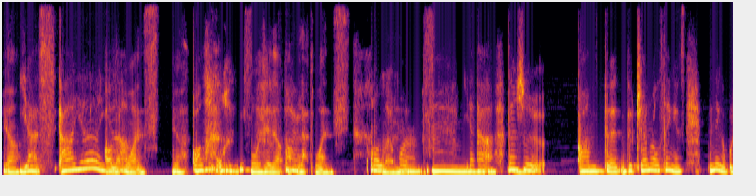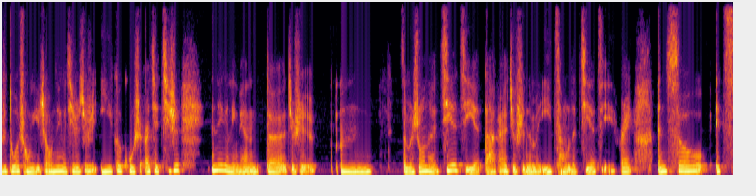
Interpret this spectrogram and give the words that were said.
，Yeah， Yes，啊呀 All at yeah， once， Yeah. all at once，我觉得 all at once。 all at once。嗯 Yeah，但是。 Um, the the general thing is，那个不是多重宇宙，那个其实就是一个故事，而且其实那个里面的就是，嗯，怎么说呢？阶级也大概就是那么一层的阶级，right？And so it's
